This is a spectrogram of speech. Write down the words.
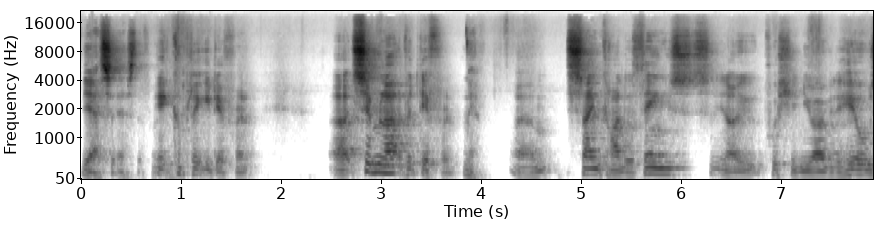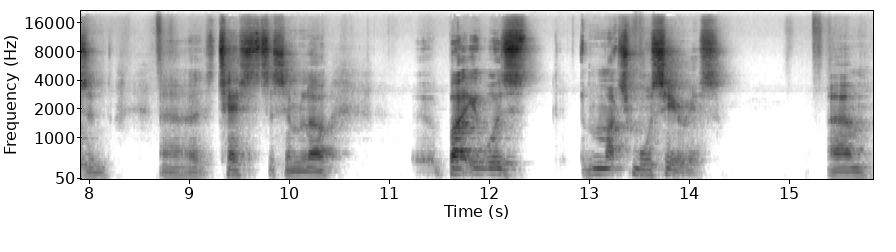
Yes, it is. Definitely. It completely different. Uh, similar but different. Yeah. Um, same kind of things, you know, pushing you over the hills and uh, tests are similar, uh, but it was much more serious. Um,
